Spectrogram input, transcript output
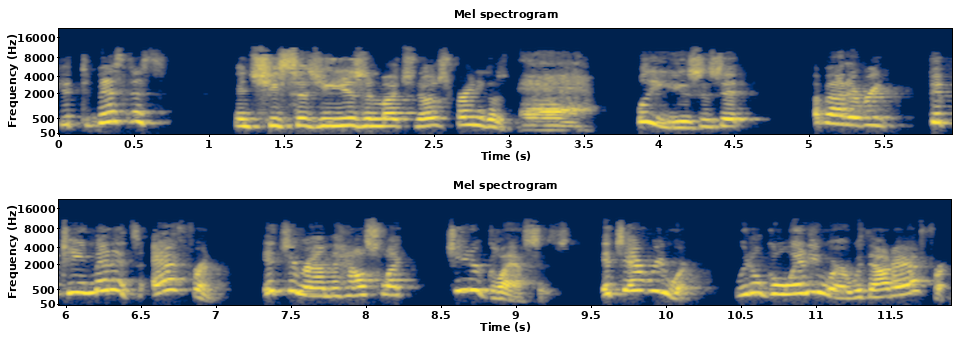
get to business. And she says, you using much nose spray? And he goes, nah. Well, he uses it about every 15 minutes. Afrin. It's around the house like cheater glasses. It's everywhere. We don't go anywhere without Afrin.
